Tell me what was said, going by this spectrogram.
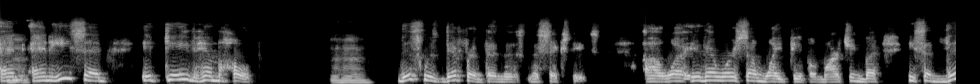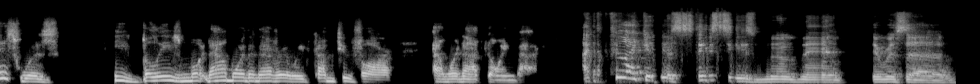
and mm-hmm. and he said it gave him hope. Mm-hmm. This was different than the, the '60s. Uh, well, there were some white people marching, but he said this was, he believes more, now more than ever we've come too far and we're not going back. I feel like in the 60s movement, there was a,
